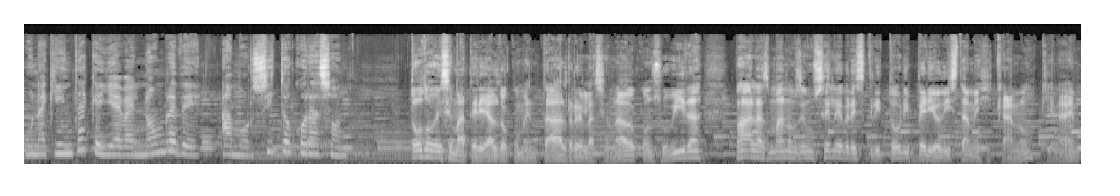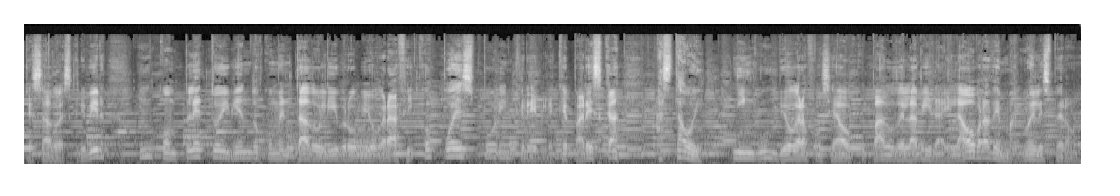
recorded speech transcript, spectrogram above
una quinta que lleva el nombre de Amorcito Corazón. Todo ese material documental relacionado con su vida va a las manos de un célebre escritor y periodista mexicano, quien ha empezado a escribir un completo y bien documentado libro biográfico, pues por increíble que parezca, hasta hoy ningún biógrafo se ha ocupado de la vida y la obra de Manuel Esperón.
